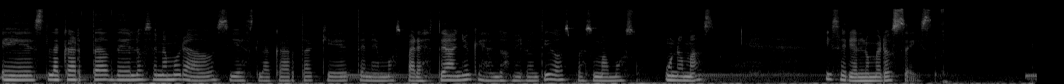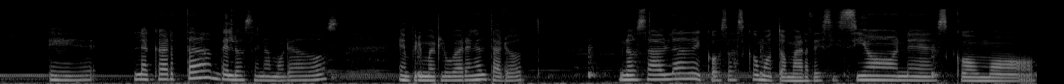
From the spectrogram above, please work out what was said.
es la carta de los enamorados y es la carta que tenemos para este año, que es el 2022, pues sumamos uno más y sería el número 6. Eh, la carta de los enamorados, en primer lugar en el tarot, nos habla de cosas como tomar decisiones, como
